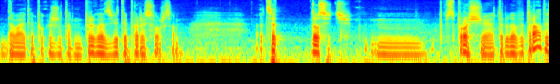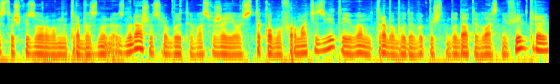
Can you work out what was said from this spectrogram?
Давайте покажу там, наприклад, звіти по ресурсам. Це досить спрощує трудовитрати з точки зору, вам не треба з нуля, з нуля щось робити. У вас вже є ось в такому форматі звіти, і вам треба буде виключно додати власні фільтри,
